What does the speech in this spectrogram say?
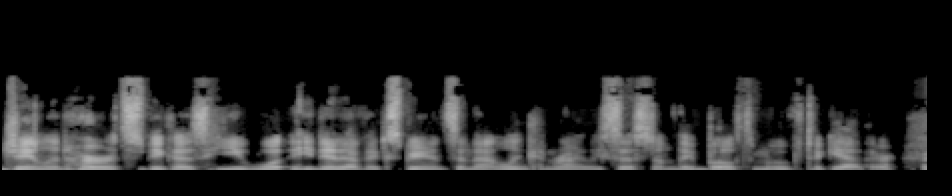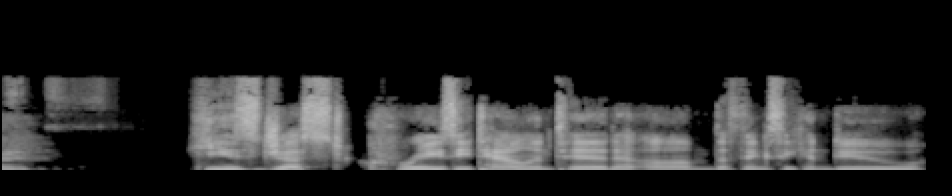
Jalen Hurts because he what he did have experience in that Lincoln Riley system. They both moved together. Right he's just crazy talented. Um, the things he can do,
